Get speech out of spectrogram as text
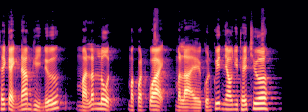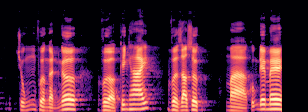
thấy cảnh nam gỉ nữ mà lăn lộn, mà quằn quại, mà lại cuốn quýt nhau như thế chưa? Chúng vừa ngẩn ngơ, vừa kinh hãi, vừa dạo dực, mà cũng đê mê,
